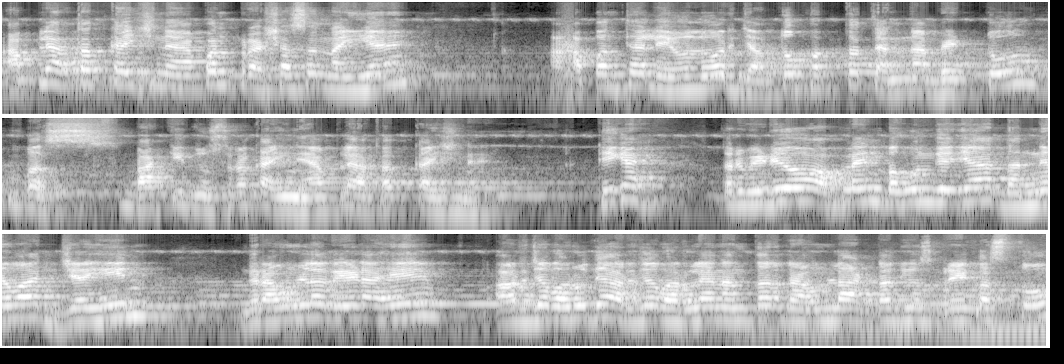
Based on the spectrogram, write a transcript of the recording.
आपल्या हातात काहीच नाही. आपण प्रशासन नाही आहे आपण त्या लेवलवर जातो फक्त त्यांना भेटतो बस. बाकी दुसरं काही नाही. आपल्या हातात काहीच नाही. ठीक आहे? तर व्हिडिओ ऑफलाईन बघून घ्या. धन्यवाद. जय हिंद. ग्राउंडला वेळ आहे. अर्ज भरू द्या. अर्ज भरल्यानंतर ग्राउंडला आठ दिवस ब्रेक असतो.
